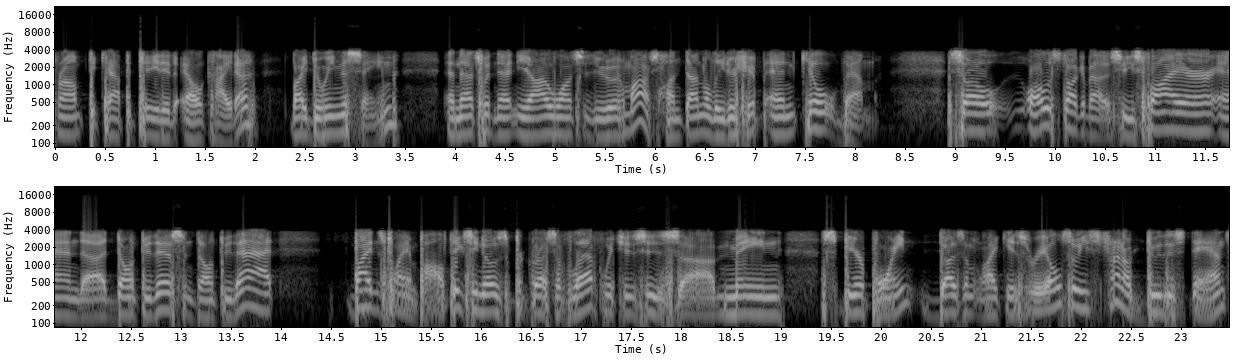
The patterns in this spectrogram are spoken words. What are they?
Trump decapitated Al Qaeda by doing the same. And that's what Netanyahu wants to do to Hamas hunt down the leadership and kill them. So, all this talk about a ceasefire and uh, don't do this and don't do that. Biden's playing politics. He knows the progressive left, which is his uh, main spear point, doesn't like Israel. So he's trying to do this dance.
